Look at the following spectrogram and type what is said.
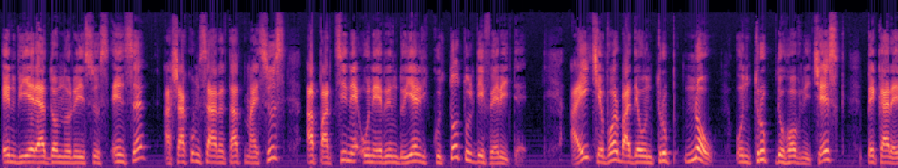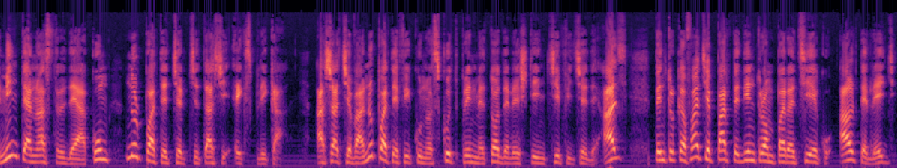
Învierea Domnului Isus însă, așa cum s-a arătat mai sus, aparține unei rânduieli cu totul diferite. Aici e vorba de un trup nou, un trup duhovnicesc pe care mintea noastră de acum nu-l poate cerceta și explica. Așa ceva nu poate fi cunoscut prin metodele științifice de azi, pentru că face parte dintr-o împărăție cu alte legi,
